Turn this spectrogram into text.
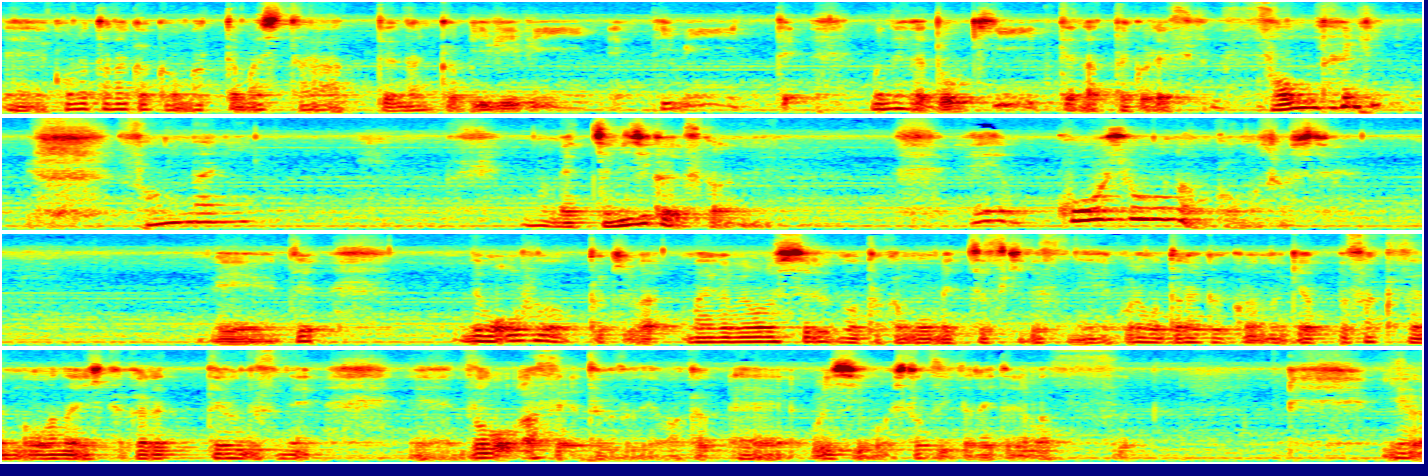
えーこの田中君待ってましたってなんかビビビビビって胸がドキーってなったくらい好きです。そんなにそんなに？めっちゃ短いですからね。え好評なのかもしかして。えーで、でもオフの時は前髪下ろしてるのとかもめっちゃ好きですね。これも田中君のギャップ作戦の罠に引っかかれてるんですね。えー、ゾウ汗ということで、わかえー、美味しい棒一ついただいております。いや、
